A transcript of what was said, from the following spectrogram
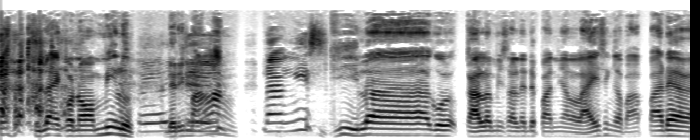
Gila ekonomi lu dari Malang. Nangis. Gila, gue kalau misalnya depannya Lai sih nggak apa-apa dah.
